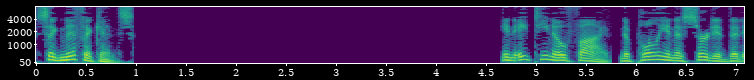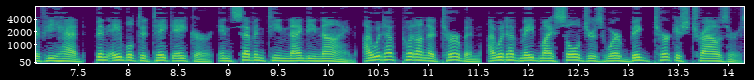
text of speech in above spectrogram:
Significance In 1805, Napoleon asserted that if he had, been able to take Acre in 1799, I would have put on a turban, I would have made my soldiers wear big Turkish trousers,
